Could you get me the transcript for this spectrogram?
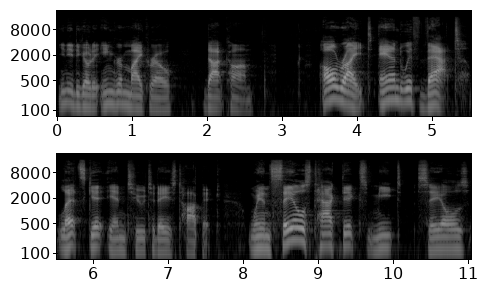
you need to go to ingrammicro.com com. All right, and with that, let's get into today's topic when sales tactics meet sales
